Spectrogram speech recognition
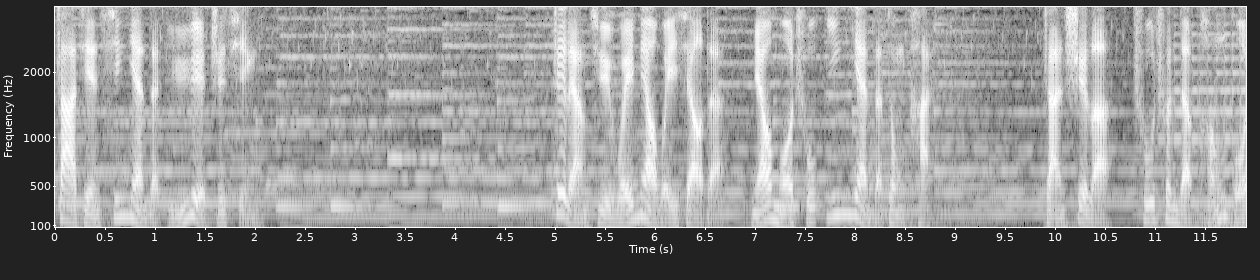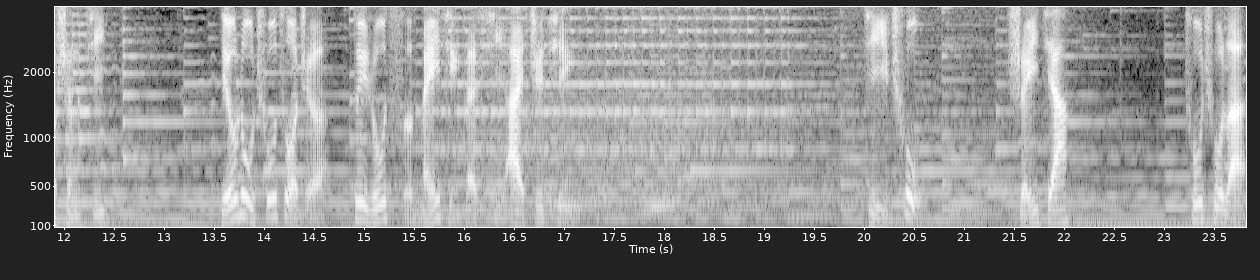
乍见新燕的愉悦之情。这两句惟妙惟肖地描摹出莺燕的动态，展示了初春的蓬勃生机。流露出作者对如此美景的喜爱之情。几处，谁家？突出了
